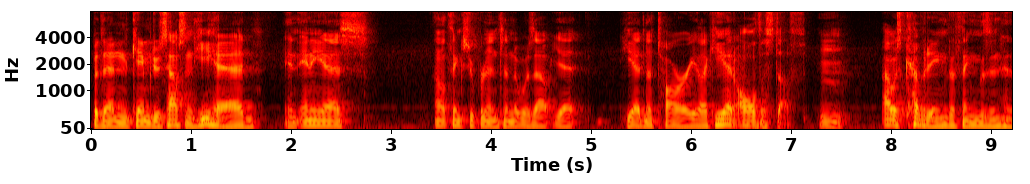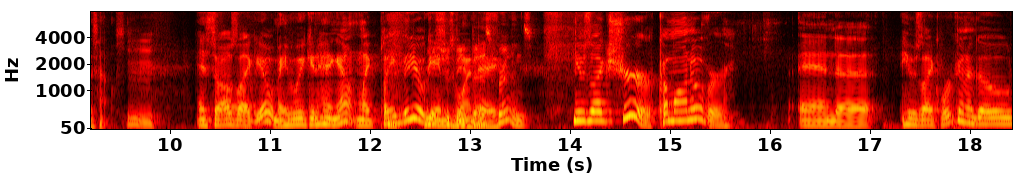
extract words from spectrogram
But then came to his house, and he had an NES. I don't think Super Nintendo was out yet. He had an Atari, like he had all the stuff. I was coveting the things in his house. And so I was like, "Yo, maybe we can hang out and like play video games one day." friends. He was like, "Sure, come on over." And uh, he was like, "We're gonna go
